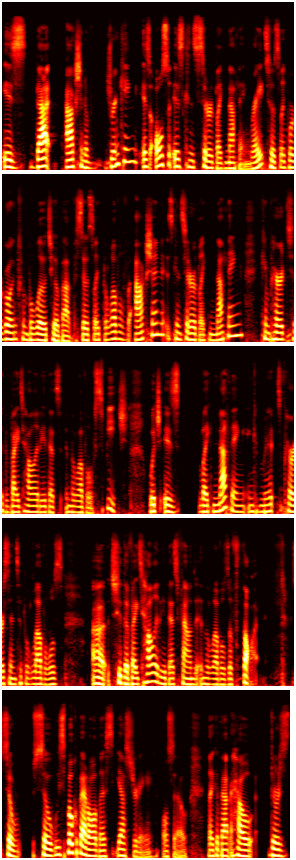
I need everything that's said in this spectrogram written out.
is that action of drinking is also is considered like nothing right so it's like we're going from below to above so it's like the level of action is considered like nothing compared to the vitality that's in the level of speech which is like nothing in comparison to the levels uh, to the vitality that's found in the levels of thought so so we spoke about all this yesterday also like about how there's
